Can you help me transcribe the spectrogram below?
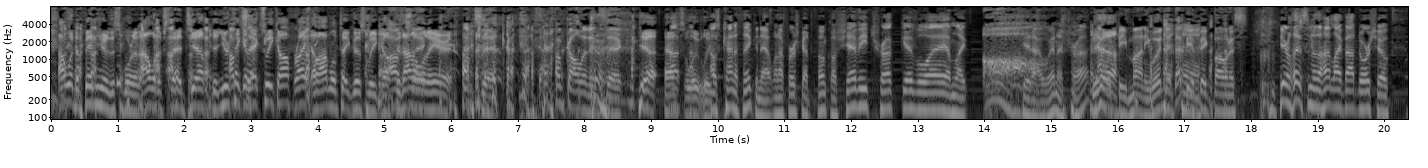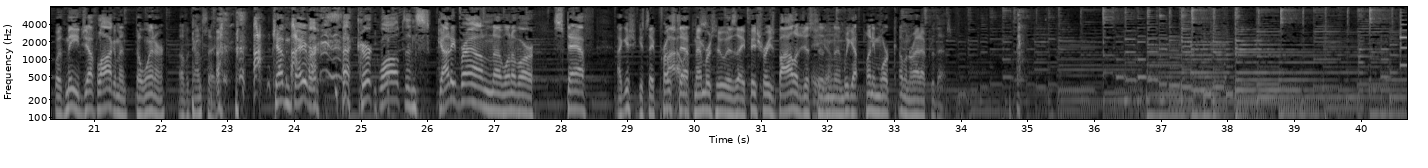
I wouldn't have been here this morning. I would have said, Jeff, you're I'm taking sick. next week off, right? Oh, I'm going to take this week off because I don't want to hear it. I'm sick. I'm calling it sick. Yeah, absolutely. I was kind of thinking that when I first got the phone call Chevy truck giveaway I'm like oh did I win a truck That Yeah. would be money, wouldn't it? That'd be a big bonus. You're listening to the Hunt Life Outdoor Show with me, Jeff Loggeman, the winner of a gun safe. Kevin Favor, Kirk Waltz, and Scotty Brown, uh, one of our staff, I guess you could say pro staff members, who is a fisheries biologist, and, and we got plenty more coming right after this.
